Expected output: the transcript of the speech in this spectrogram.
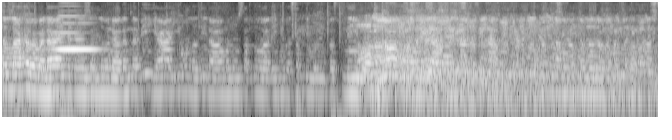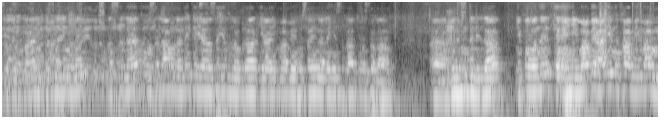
إن الله وملائكته يصلون على النبي يا أيها الذين آمنوا صلوا عليه وسلموا تسليما اللهم صل على سيدنا الصلاة والسلام عليك يا سيد الأبرار يا إمام حسين عليه الصلاة والسلام அல்ஹம்துலில்லா இப்போ வந்து இமாமே ஆலி முகாம் இமாம்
